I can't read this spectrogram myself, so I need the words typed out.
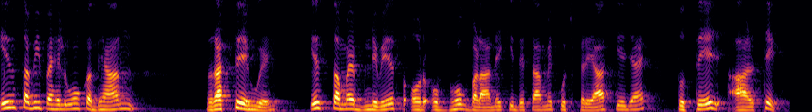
इन सभी पहलुओं का ध्यान रखते हुए इस समय निवेश और उपभोग बढ़ाने की दिशा में कुछ प्रयास किए जाए तो तेज आर्थिक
